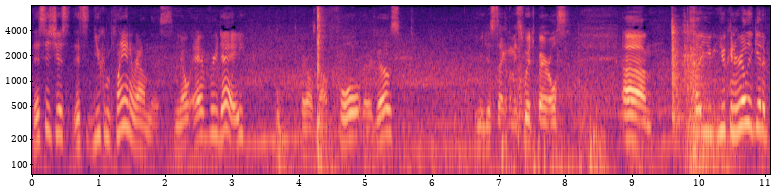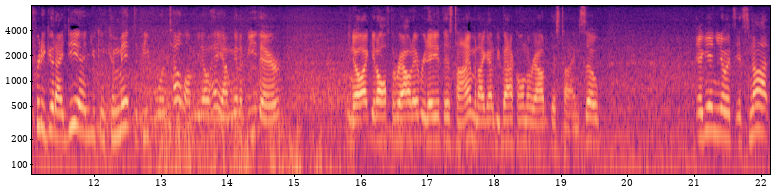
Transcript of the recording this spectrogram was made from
This is just this. You can plan around this. You know, every day. Barrel's about full. There it goes. Give me just a second. Let me switch barrels. Um, so you, you can really get a pretty good idea, and you can commit to people and tell them, you know, hey, I'm to be there. You know, I get off the route every day at this time, and I got to be back on the route at this time. So again, you know, it's it's not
